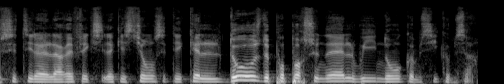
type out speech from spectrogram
c'était la, la question, c'était quelle dose de proportionnel, oui, non, comme ci, comme ça.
